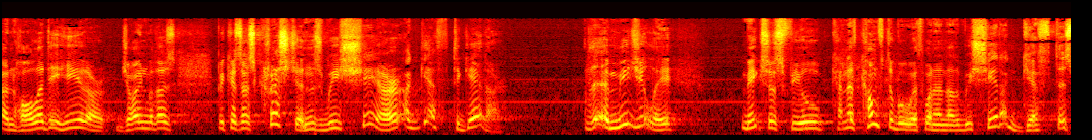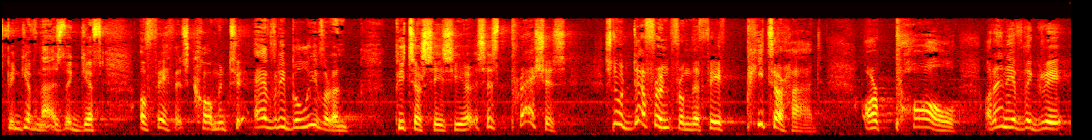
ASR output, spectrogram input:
on holiday here or join with us, because as Christians, we share a gift together that immediately makes us feel kind of comfortable with one another. We share a gift that's been given. That is the gift of faith. It's common to every believer. And Peter says here, it says precious. It's no different from the faith Peter had, or Paul, or any of the great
